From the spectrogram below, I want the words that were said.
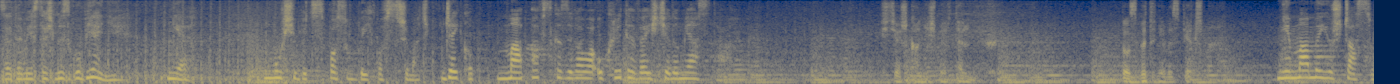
Zatem jesteśmy zgubieni. Nie. Musi być sposób, by ich powstrzymać. Jacob, mapa wskazywała ukryte wejście do miasta. Ścieżka nieśmiertelnych. To zbyt niebezpieczne. Nie mamy już czasu.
